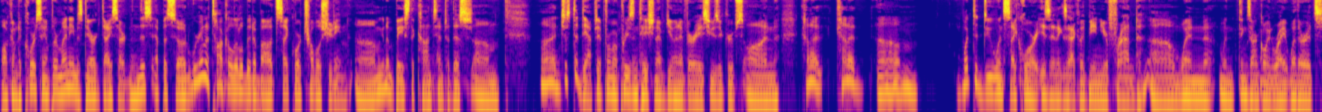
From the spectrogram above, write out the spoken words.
Welcome to Core Sampler. My name is Derek Dysart. And in this episode, we're going to talk a little bit about Sitecore troubleshooting. Uh, I'm going to base the content of this um, uh, just adapt it from a presentation I've given at various user groups on kind of kind of um, what to do when Sitecore isn't exactly being your friend. Uh, when when things aren't going right, whether it's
